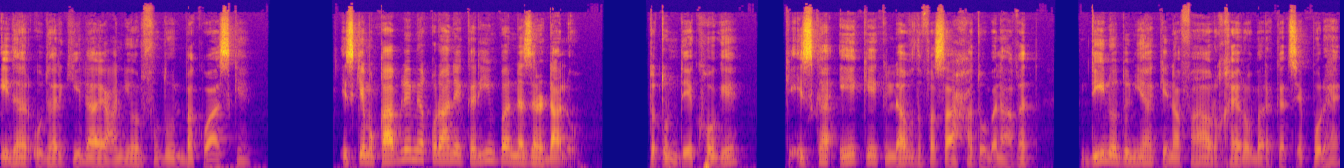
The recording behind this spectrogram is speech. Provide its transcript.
ادھر ادھر کی لایانی اور فضول بکواس کے۔ اس کے مقابلے میں قرآن کریم پر نظر ڈالو۔ تو تم دیکھو گے کہ اس کا ایک ایک لفظ فصاحت و بلاغت دین و دنیا کے نفع اور خیر و برکت سے پر ہے۔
